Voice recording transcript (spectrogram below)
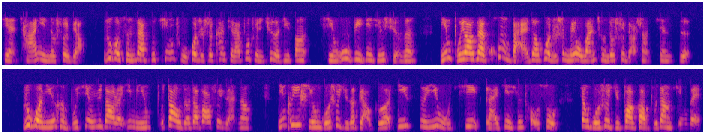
检查您的税表，如果存在不清楚或者是看起来不准确的地方，请务必进行询问。您不要在空白的或者是没有完成的税表上签字。如果您很不幸遇到了一名不道德的报税员呢，您可以使用国税局的表格一四一五七来进行投诉，向国税局报告不当行为。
